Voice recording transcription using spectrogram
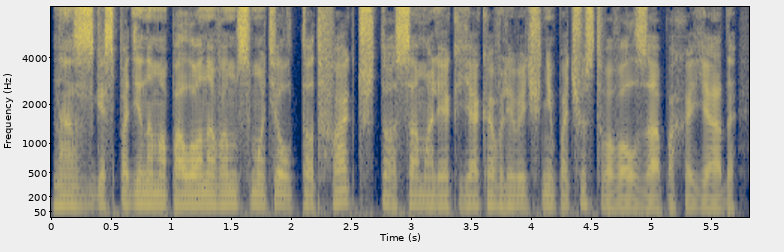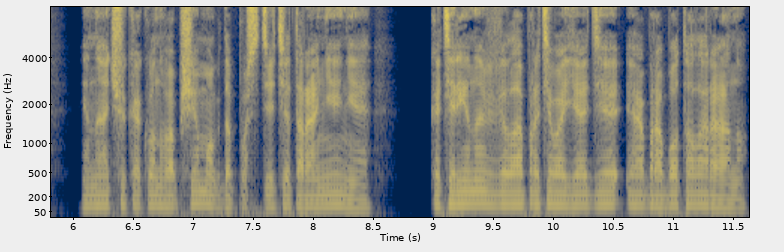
«Нас с господином Аполлоновым смутил тот факт, что сам Олег Яковлевич не почувствовал запаха яда, иначе как он вообще мог допустить это ранение? Катерина ввела противоядие и обработала рану,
